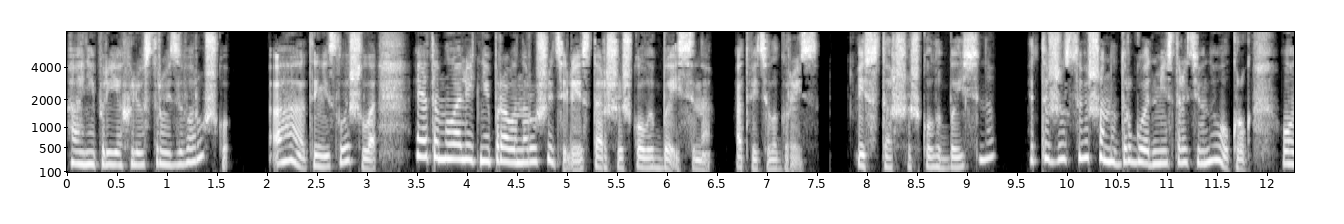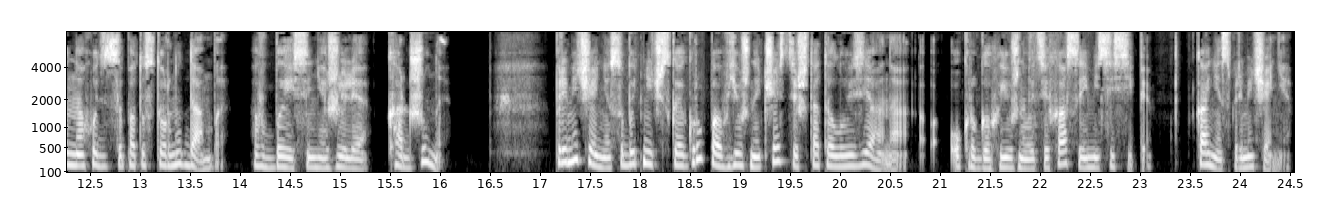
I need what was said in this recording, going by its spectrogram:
«Они приехали устроить заварушку?» «А, ты не слышала? Это малолетние правонарушители из старшей школы Бейсина ответила Грейс. «Из старшей школы Бейсина? Это же совершенно другой административный округ. Он находится по ту сторону дамбы. В Бейсине жили каджуны». Примечание. Субэтническая группа в южной части штата Луизиана, округах Южного Техаса и Миссисипи. Конец примечания.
